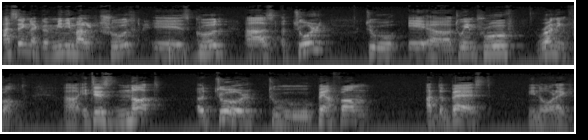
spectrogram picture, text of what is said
I think like the minimal shoes is good as a tool to uh, to improve running form. Uh, it is not a tool to perform at the best. You know, like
